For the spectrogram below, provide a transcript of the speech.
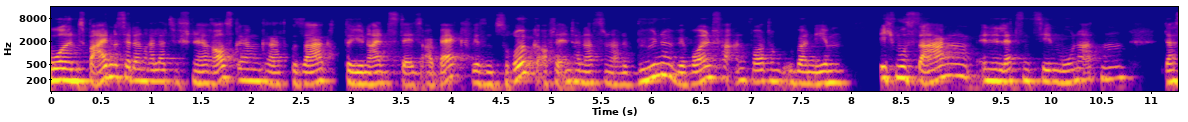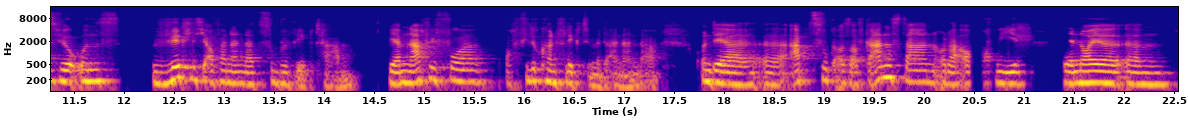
Und Biden ist ja dann relativ schnell rausgegangen, hat gesagt, the United States are back, wir sind zurück auf der internationalen Bühne, wir wollen Verantwortung übernehmen. Ich muss sagen, in den letzten zehn Monaten, dass wir uns wirklich aufeinander zubewegt haben. Wir haben nach wie vor auch viele Konflikte miteinander. Und der äh, Abzug aus Afghanistan oder auch wie der neue, ähm,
